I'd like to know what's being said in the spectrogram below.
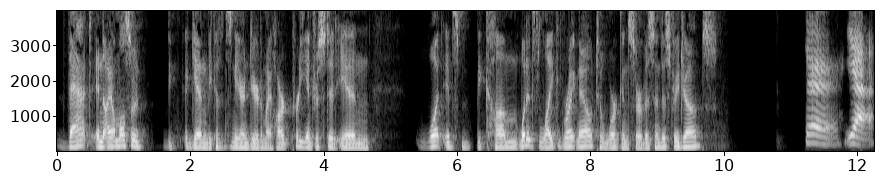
that? And I am also, again, because it's near and dear to my heart, pretty interested in what it's become, what it's like right now to work in service industry jobs? Sure. Yeah.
